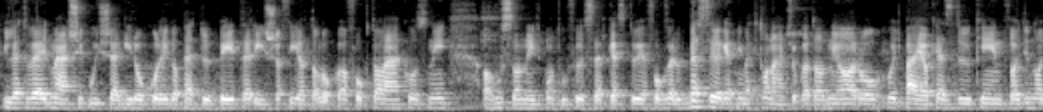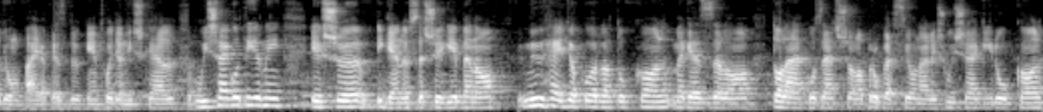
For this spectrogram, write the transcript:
illetve egy másik újságíró kolléga Pető Péter is a fiatalokkal fog találkozni, a 24.hu főszerkesztője fog velük beszélgetni, meg tanácsokat adni arról, hogy pályakezdőként, vagy nagyon pályakezdőként hogyan is kell újságot írni, és igen, összességében a műhely gyakorlatokkal, meg ezzel a találkozással, a professzionális újságírókkal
